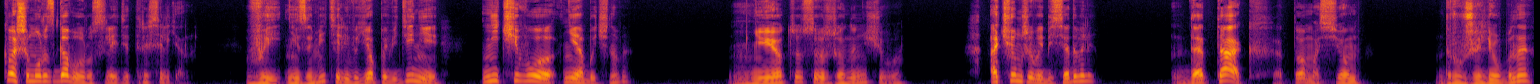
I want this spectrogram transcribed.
к вашему разговору с леди Трессельян. Вы не заметили в ее поведении ничего необычного? Нет, совершенно ничего. О чем же вы беседовали? Да так, о том, о сём. Дружелюбно?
